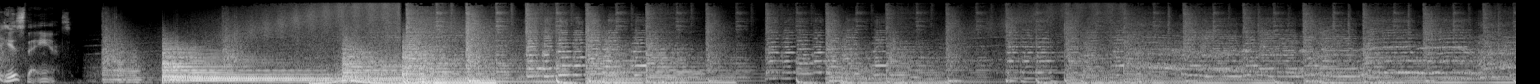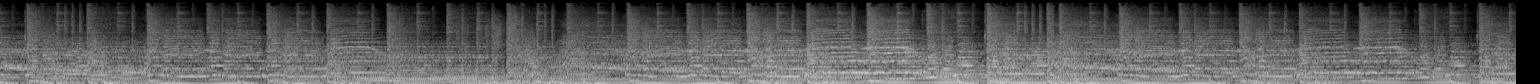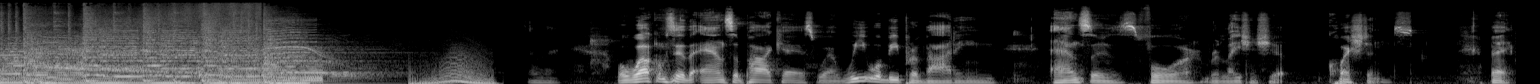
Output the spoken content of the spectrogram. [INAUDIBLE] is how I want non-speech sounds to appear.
what is the answer? Well, welcome to the Answer Podcast, where we will be providing answers for relationship questions. But,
